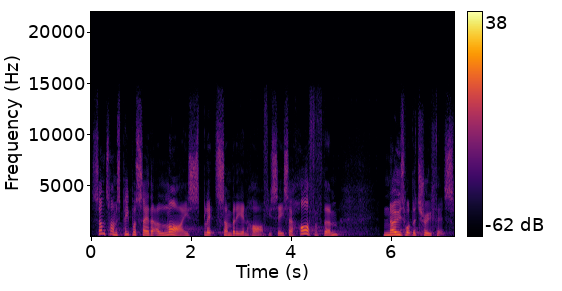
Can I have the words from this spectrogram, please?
Sometimes people say that a lie splits somebody in half, you see. So half of them knows what the truth is.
